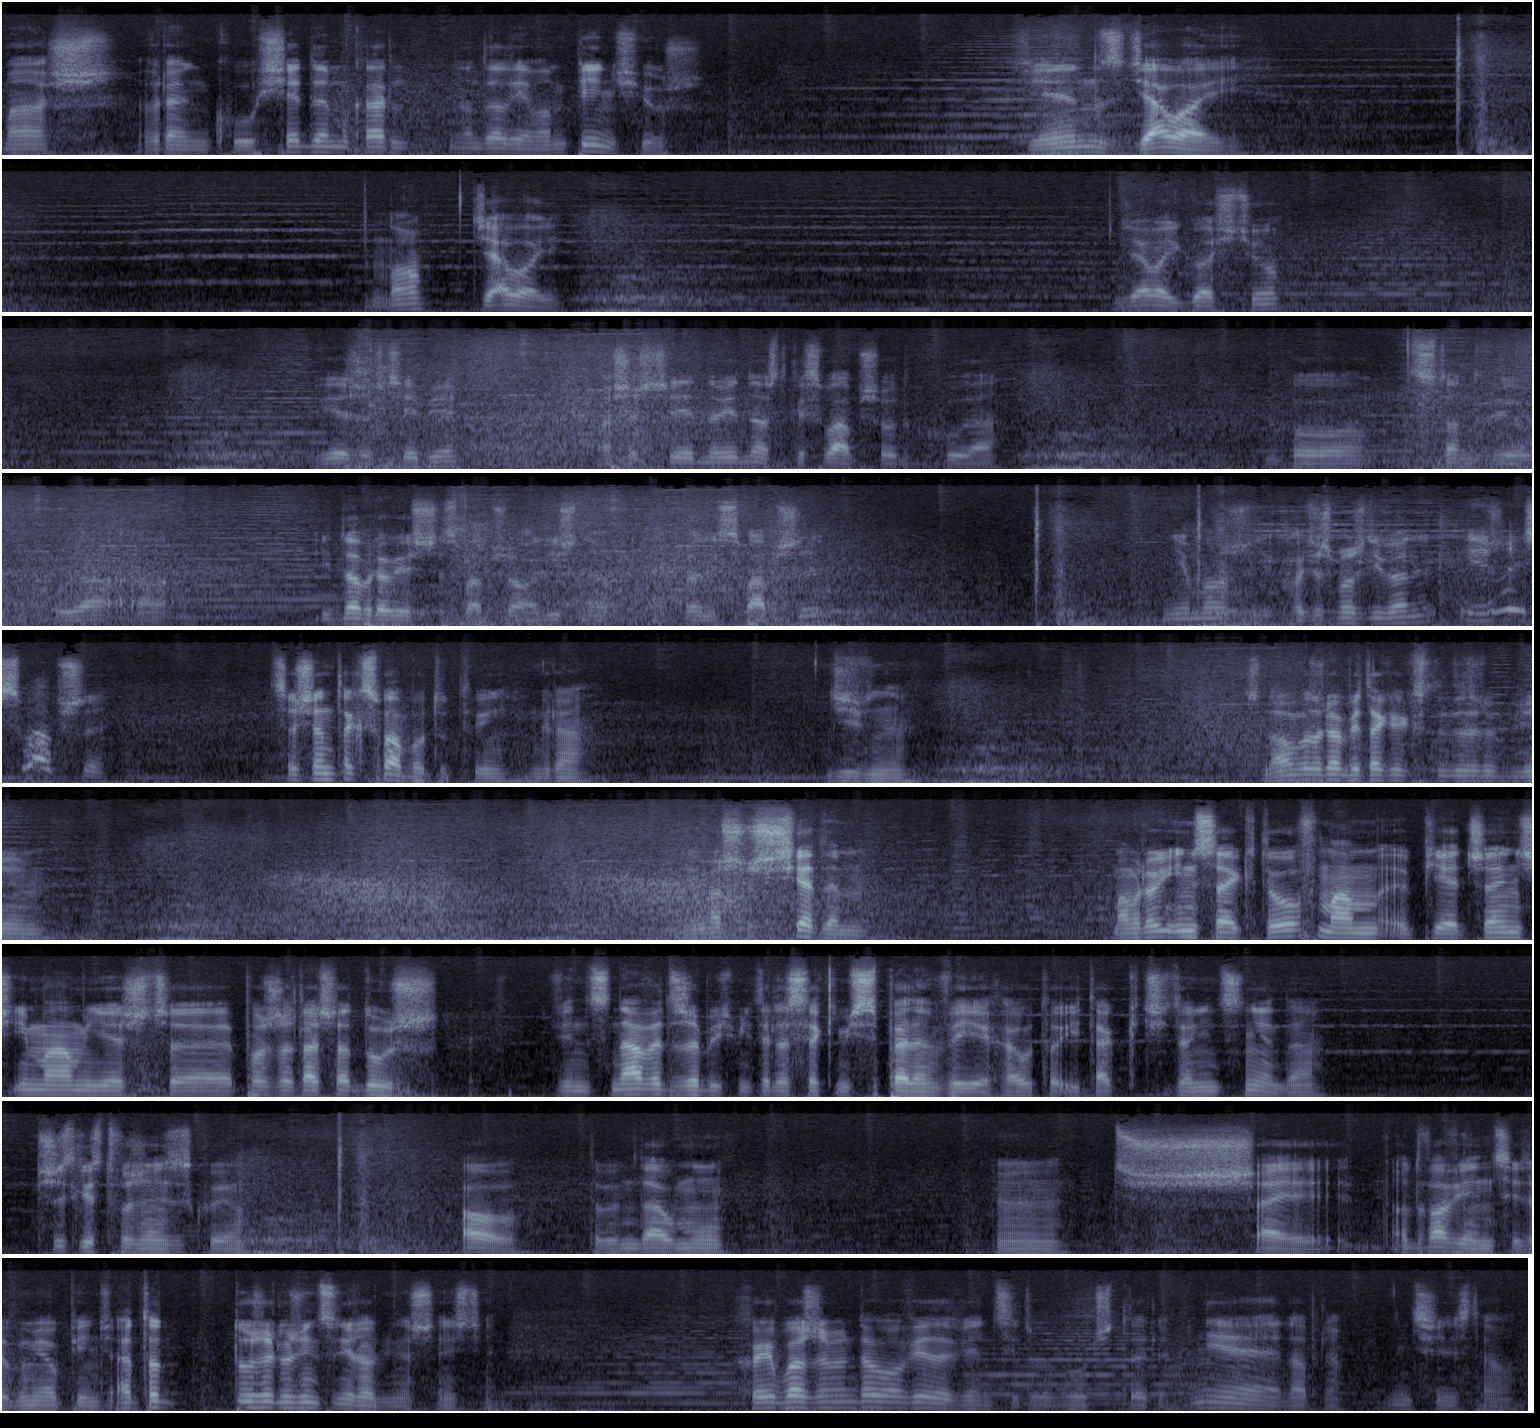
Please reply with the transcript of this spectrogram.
masz w ręku 7 kart, nadal ja mam 5 już. Więc działaj. No, działaj. Działaj, gościu. Wierzę w ciebie. Masz jeszcze jedną jednostkę słabszą od Hula. Bo stąd wyjął Hula, a... I dobrał jeszcze słabszą, a liczny on jest słabszy? Niemożliwe. Chociaż możliwe, jeżeli słabszy. Coś on tak słabo tutaj gra. Dziwny. Znowu zrobię tak jak wtedy zrobiłem. I masz już 7. Mam rój insektów, mam pieczęć i mam jeszcze pożeracza dusz. Więc nawet żebyś mi teraz jakimś spelem wyjechał, to i tak ci to nic nie da. Wszystkie stworzenia zyskują. O, to bym dał mu... Yy, trzy, o dwa więcej, to bym miał pięć. A to dużej różnicy nie robi na szczęście. Chyba, że bym dał o wiele więcej, to by było cztery. Nie, dobra, nic się nie stało.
